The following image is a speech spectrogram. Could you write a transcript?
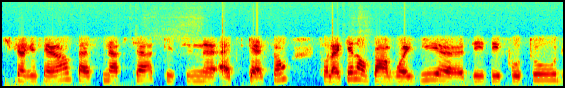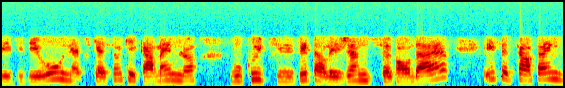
qui fait référence à Snapchat, qui est une application sur laquelle on peut envoyer euh, des, des, photos, des vidéos, une application qui est quand même là beaucoup utilisée par les jeunes du secondaire. Et cette campagne,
